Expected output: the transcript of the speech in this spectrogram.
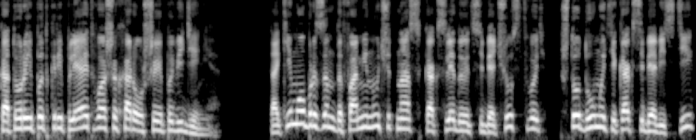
который подкрепляет ваше хорошее поведение. Таким образом, дофамин учит нас, как следует себя чувствовать, что думать и как себя вести,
